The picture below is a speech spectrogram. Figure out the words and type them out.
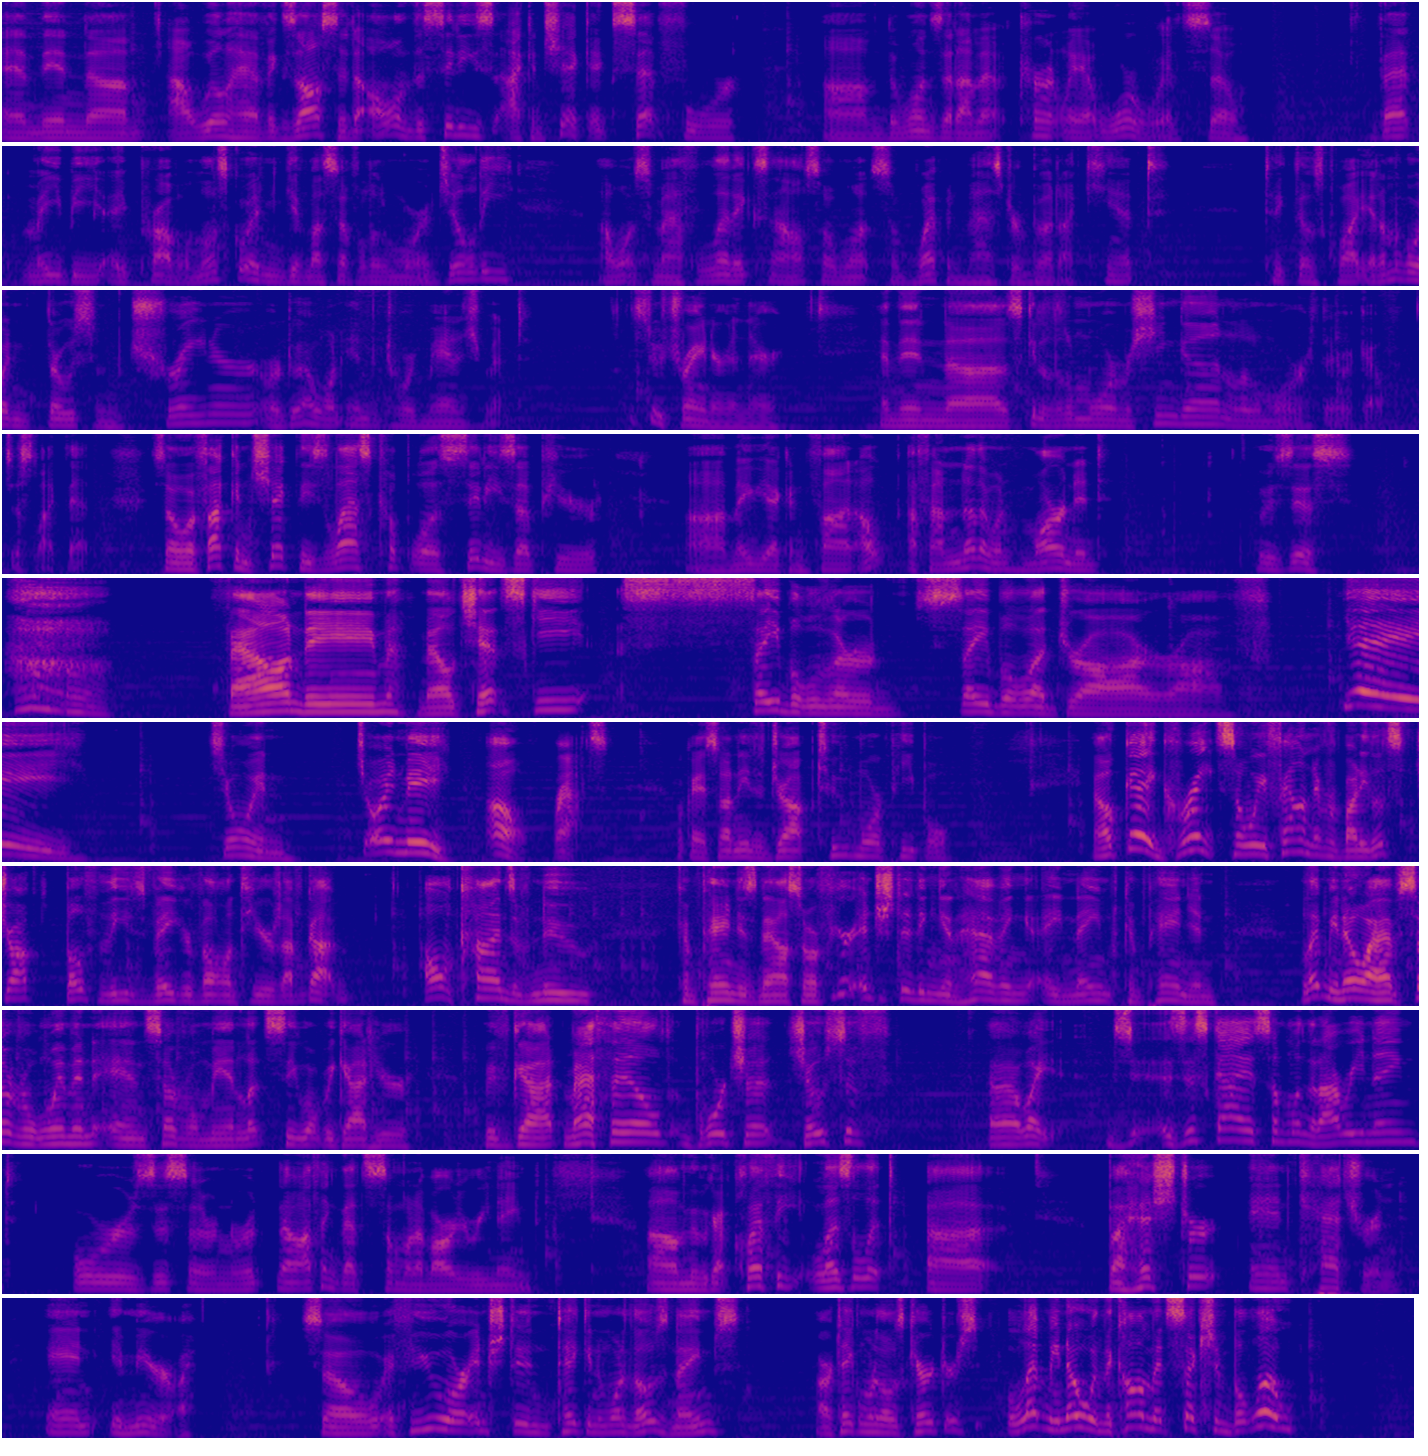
And then um, I will have exhausted all of the cities I can check except for um, the ones that I'm at, currently at war with. So that may be a problem. Let's go ahead and give myself a little more agility. I want some athletics. I also want some weapon master, but I can't take those quite yet. I'm going to go ahead and throw some trainer, or do I want inventory management? Let's do trainer in there. And then uh, let's get a little more machine gun, a little more, there we go, just like that. So if I can check these last couple of cities up here, uh, maybe I can find, oh, I found another one, Marnid. Who is this? found him, Melchetsky Sabler, Sabladrov. Yay! Join, join me. Oh, rats. Okay, so I need to drop two more people Okay, great. So we found everybody. Let's drop both of these Vagrant volunteers. I've got all kinds of new companions now. So if you're interested in having a named companion, let me know. I have several women and several men. Let's see what we got here. We've got Matheld, Borcha, Joseph. Uh, wait, is this guy someone that I renamed? Or is this a... No, I think that's someone I've already renamed. Um, then we've got Klethi, Lezalit, uh, and Katrin and Ymira. So if you are interested in taking one of those names, or taking one of those characters, let me know in the comments section below,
